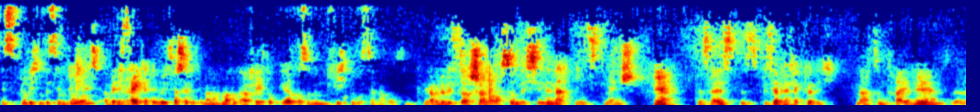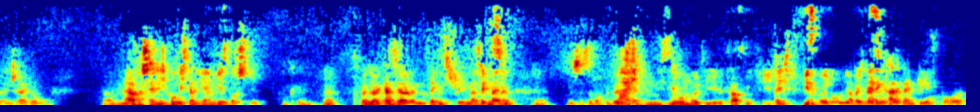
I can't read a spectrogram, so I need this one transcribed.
ist, glaube ich, ein bisschen durch, aber wenn ich Zeit hätte, würde ich es wahrscheinlich immer noch machen, aber vielleicht auch eher aus so einem Pflichtbewusstsein heraus. Okay, aber du bist doch schon auch so ein bisschen ein Nachtdienstmensch. Ja. Das heißt, das ist ja perfekt für dich. Nachts um drei die Ja. äh, Entscheidung. Ähm, Ja, wahrscheinlich gucke ich dann eher ein Baseballspiel. Okay. Ja. Weil du kannst ja einen Second Stream, also ich meine, Ja. müsstest du doch gewöhnt Ah, ich sein. bin nicht so multitaskingfähig. Echt? Wie ist eure Olympia? Aber ich meine, gerade beim Baseball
